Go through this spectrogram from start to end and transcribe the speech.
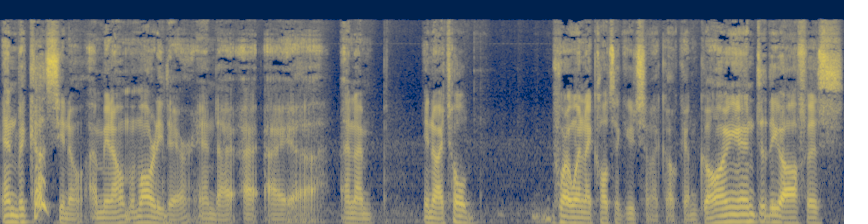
and because you know, I mean, I'm, I'm already there, and I, I, I uh, and I'm, you know, I told before I went, I called Taguchi. I'm like, okay, I'm going into the office,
